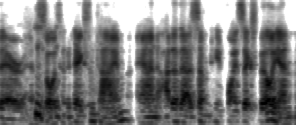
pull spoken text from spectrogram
there. And so it's going to take some time. And out of that 17.6 billion,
